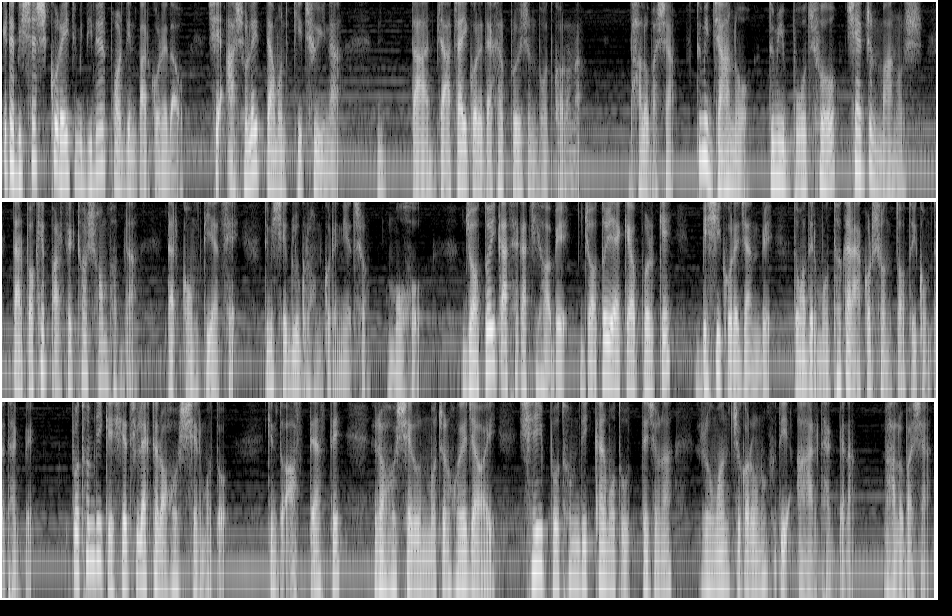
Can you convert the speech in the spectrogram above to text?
এটা বিশ্বাস করেই তুমি দিনের পর দিন পার করে দাও। সে আসলেই তেমন কিছুই না, তা যাচাই করে দেখার প্রয়োজন বোধ করো না। ভালোবাসা, তুমি জানো, তুমি বোঝো সে একজন মানুষ। তার পক্ষে পারফেক্ট হওয়া সম্ভব না, তার কমতি আছে। তুমি সেগুলো গ্রহণ করে নিয়েছো। মোহ, যতই কাছাকাছি হবে, যতই একে অপরকে বেশি করে জানবে, তোমাদের মধ্যকার আকর্ষণ ততই কমতে থাকবে। প্রথম দিকে সে ছিল একটা রহস্যের মতো, কিন্তু আস্তে আস্তে রহস্যের উন্মোচন হয়ে যাওয়ায় সেই প্রথম দিককার মতো উত্তেজনা, রোমাঞ্চকর অনুভূতি আর থাকবে না। ভালোবাসা,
